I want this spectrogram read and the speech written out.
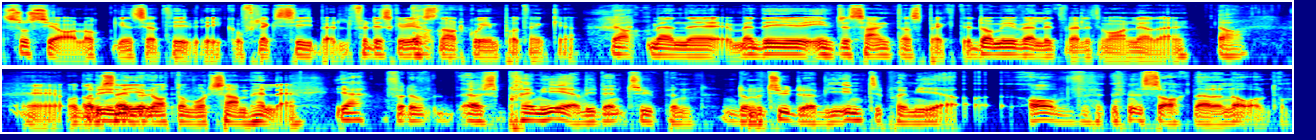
social och initiativrik och flexibel. För det ska vi ja. snart gå in på tänker jag. Ja. Men, eh, men det är ju intressanta aspekter. De är ju väldigt, väldigt vanliga där. Ja. Eh, och de och säger innebär... något om vårt samhälle. Ja, för då alltså, premierar vi den typen, då mm. betyder det att vi inte premierar avsaknaden av dem.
